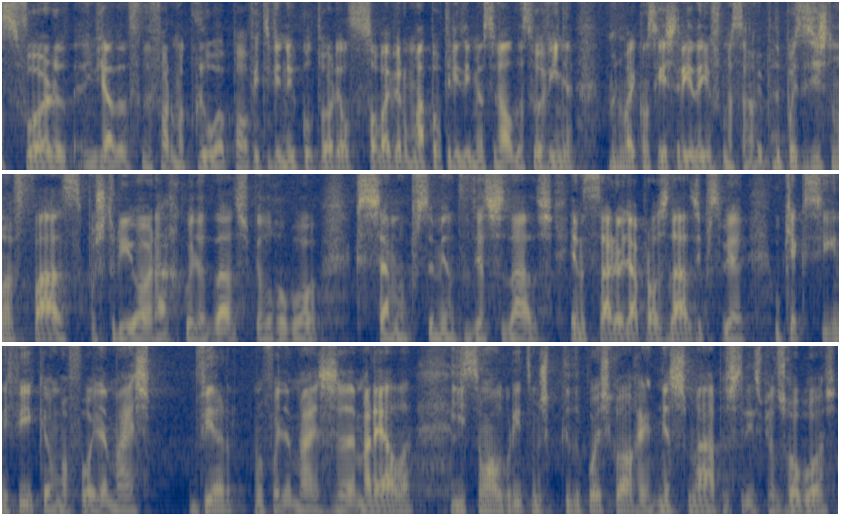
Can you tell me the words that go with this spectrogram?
se for enviada de forma crua para o vitivinicultor, ele só vai ver um mapa tridimensional da sua vinha, mas não vai conseguir extrair da informação. E depois existe uma fase posterior à recolha de dados pelo robô que se chama processamento desses dados. É necessário olhar para os dados e perceber o que é que significa uma folha mais verde, uma folha mais eh, amarela, e são algoritmos que depois correm nesses mapas extraídos pelos robôs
